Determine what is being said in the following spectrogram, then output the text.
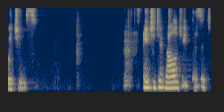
witches? Ancient technology? What is it?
